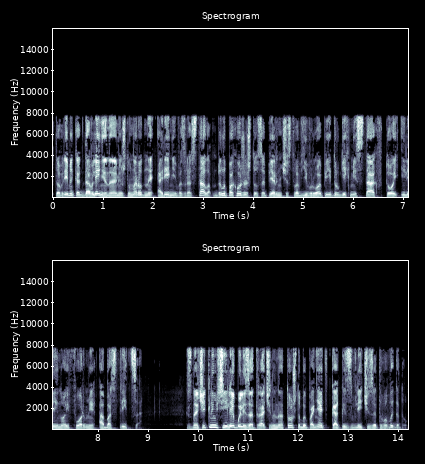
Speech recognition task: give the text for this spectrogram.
В то время как давление на международной арене возрастало, было похоже, что соперничество в Европе и других местах в той или иной форме обострится. Значительные усилия были затрачены на то, чтобы понять, как извлечь из этого выгоду.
